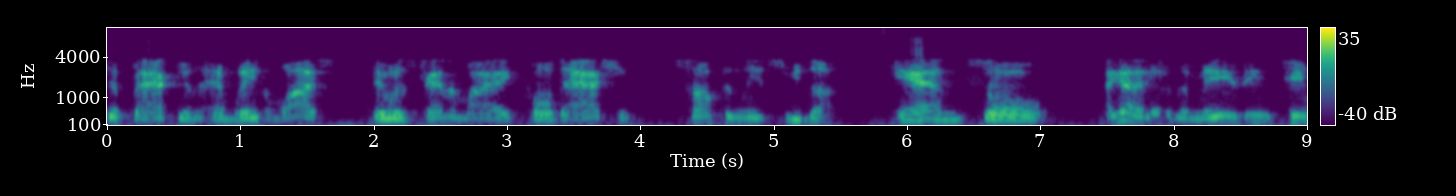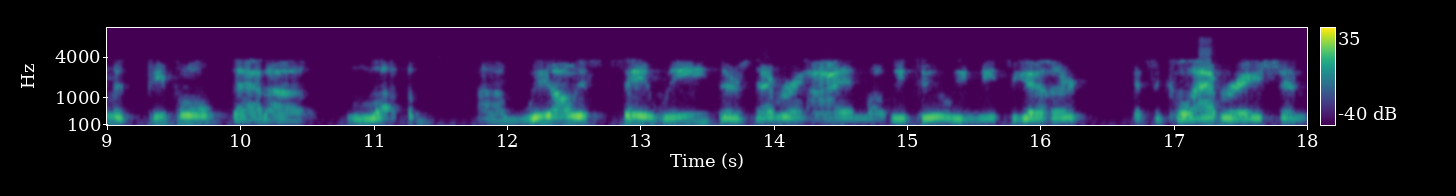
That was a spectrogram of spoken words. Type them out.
sit back and, and wait and watch. It was kind of my call to action. Something needs to be done. And so I got an amazing team of people that, uh, love, um, we always say we, there's never an I in what we do. We meet together. It's a collaboration.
